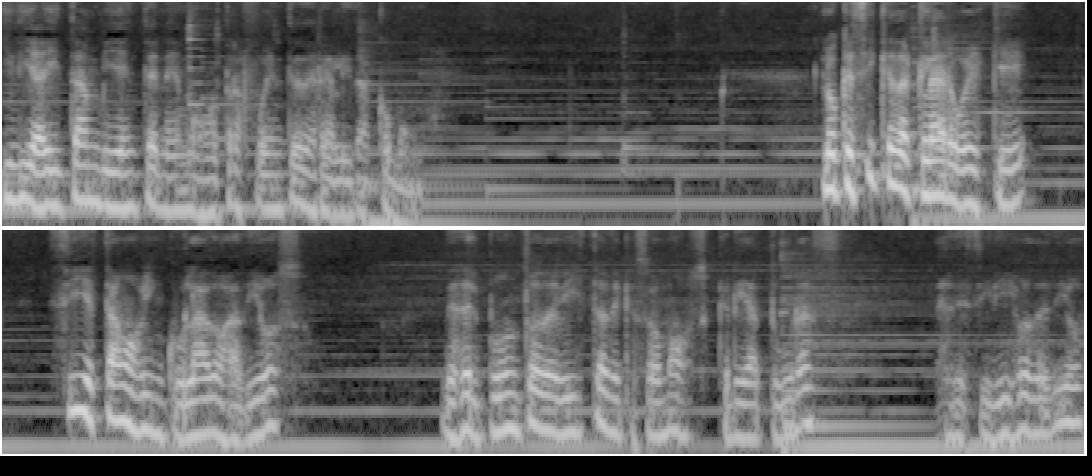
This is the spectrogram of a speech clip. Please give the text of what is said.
Y de ahí también tenemos otra fuente de realidad común. Lo que sí queda claro es que sí estamos vinculados a Dios desde el punto de vista de que somos criaturas, es decir, hijos de Dios,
